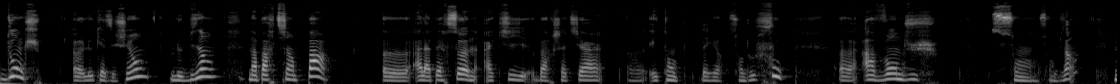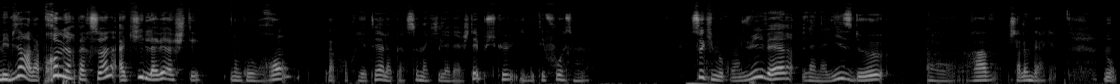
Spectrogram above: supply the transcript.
Donc, le cas échéant, le bien n'appartient pas à la personne à qui Barchatia, étant d'ailleurs sans doute fou, a vendu son, son bien, mais bien à la première personne à qui il l'avait acheté. Donc on rend la propriété à la personne à qui il l'avait acheté, puisqu'il était fou à ce moment-là. Ce qui me conduit vers l'analyse de euh, Rav Schallenberger. Donc,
